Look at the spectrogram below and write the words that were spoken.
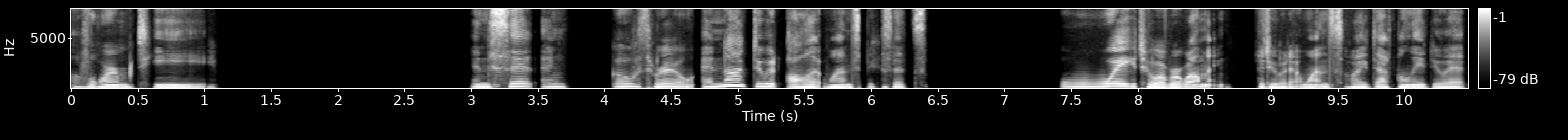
of warm tea, and sit and go through and not do it all at once because it's way too overwhelming to do it at once. So I definitely do it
